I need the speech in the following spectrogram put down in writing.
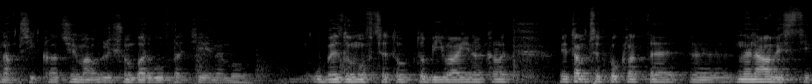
například, že má odlišnou barvu pleti nebo u bezdomovce to, to bývá jinak, ale je tam předpoklad té e, nenávisti,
